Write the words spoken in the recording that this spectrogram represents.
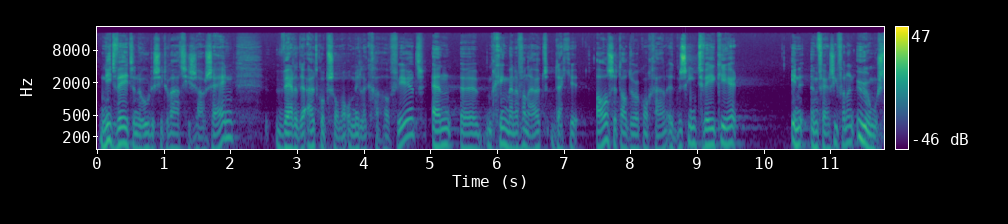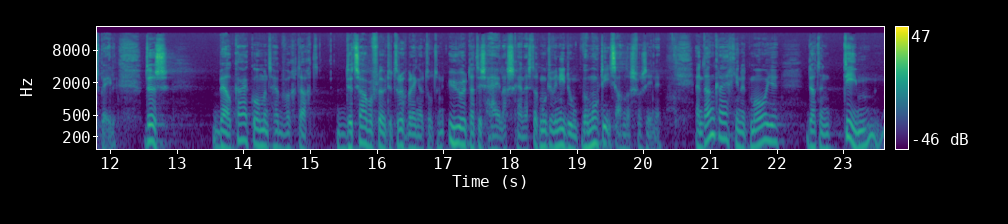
niet wetende hoe de situatie zou zijn, werden de uitkoopsommen onmiddellijk gehalveerd en uh, ging men ervan uit dat je, als het al door kon gaan, het misschien twee keer in een versie van een uur moest spelen. Dus bij elkaar komend hebben we gedacht... de Zauberfleuten terugbrengen tot een uur, dat is heiligschennis. Dat moeten we niet doen. We moeten iets anders verzinnen. En dan krijg je het mooie dat een team...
